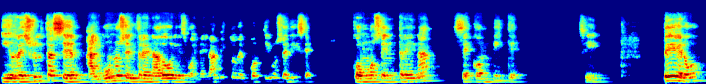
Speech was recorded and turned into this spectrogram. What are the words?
Y resulta ser, algunos entrenadores o en el ámbito deportivo se dice, como se entrena, se compite. ¿sí? Pero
